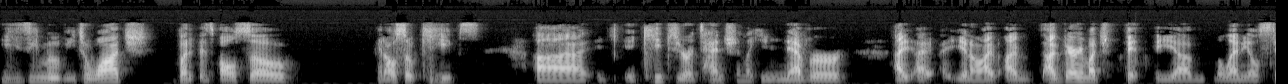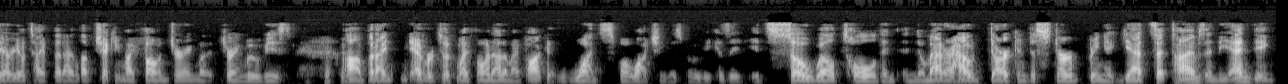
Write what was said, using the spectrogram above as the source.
easy movie to watch, but it's also it also keeps uh it, it keeps your attention. Like you never. I, I, you know, I, I'm, I very much fit the um, millennial stereotype that I love checking my phone during during movies, uh, but I never took my phone out of my pocket once while watching this movie because it, it's so well told, and, and no matter how dark and disturbing it gets at times, and the ending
